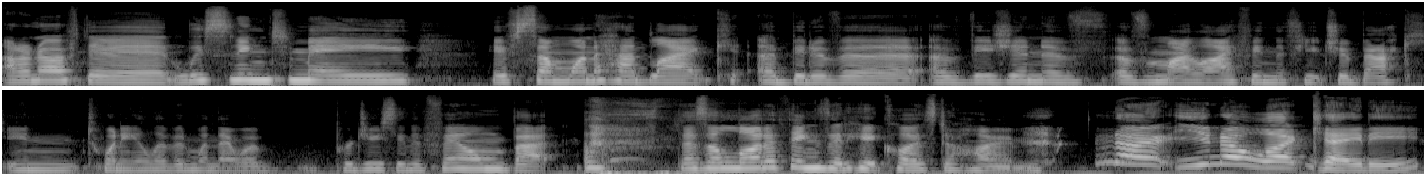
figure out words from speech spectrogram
I don't know if they're listening to me, if someone had like a bit of a, a vision of, of my life in the future back in 2011 when they were producing the film, but there's a lot of things that hit close to home. You know what, Katie?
